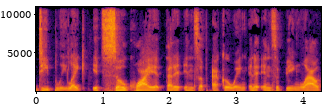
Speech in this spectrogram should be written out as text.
deeply. Like it's so quiet that it ends up echoing and it ends up being loud.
